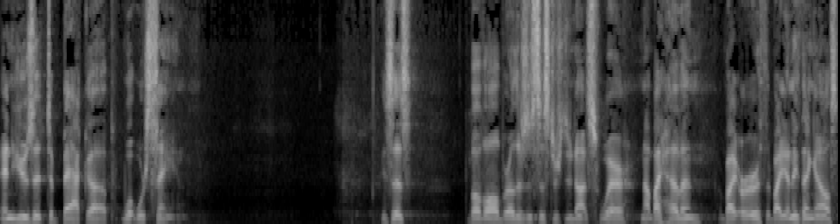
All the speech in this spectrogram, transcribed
and use it to back up what we're saying. He says, above all, brothers and sisters, do not swear, not by heaven or by earth or by anything else.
